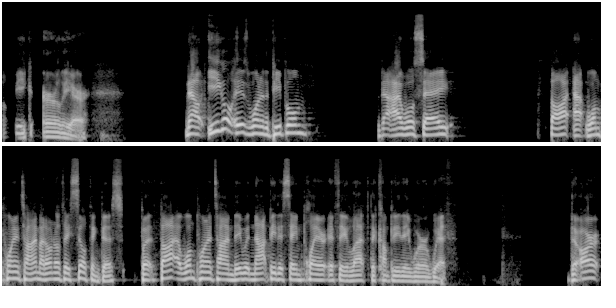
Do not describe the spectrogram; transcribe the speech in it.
a week earlier. Now, Eagle is one of the people that I will say thought at one point in time, I don't know if they still think this, but thought at one point in time they would not be the same player if they left the company they were with. There are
